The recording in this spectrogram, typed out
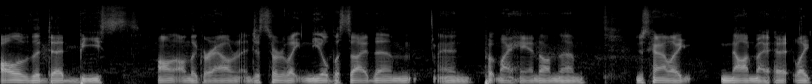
all of the dead beasts on, on the ground and just sort of like kneel beside them and put my hand on them, just kind of like nod my head, like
